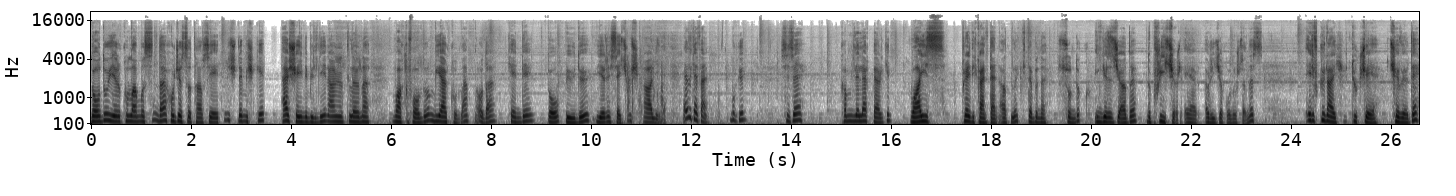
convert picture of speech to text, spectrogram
doğduğu yeri kullanmasını da hocası tavsiye etmiş. Demiş ki her şeyini bildiğin ayrıntılarına vakıf olduğun bir yer kullan. O da kendi doğup büyüdüğü yeri seçmiş haliyle. Evet efendim bugün size Camille Lackberg'in Vaiz Predikanten adlı kitabını sunduk. İngilizce adı The Preacher eğer arayacak olursanız. Elif Günay Türkçe'ye çevirdi.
